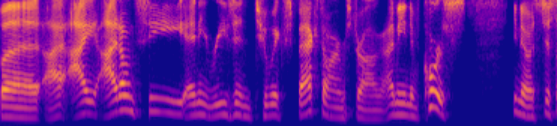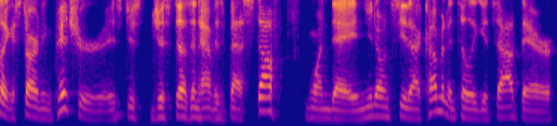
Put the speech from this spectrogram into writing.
but I, I I don't see any reason to expect Armstrong. I mean, of course, you know, it's just like a starting pitcher. Is just just doesn't have his best stuff one day, and you don't see that coming until he gets out there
